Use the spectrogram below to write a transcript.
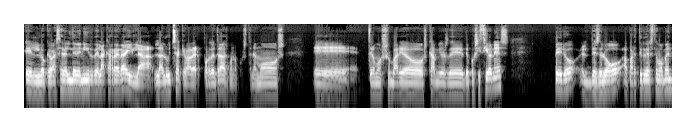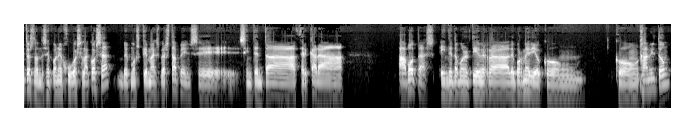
lo que va a ser el devenir de la carrera y la, lucha que va a haber por detrás. Bueno, pues tenemos, tenemos varios cambios de, de posiciones pero desde luego a partir de este momento es donde se pone jugosa la cosa. Vemos que Max Verstappen se, intenta acercar a, a Botas e intenta poner tierra de por medio con, con Hamilton,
